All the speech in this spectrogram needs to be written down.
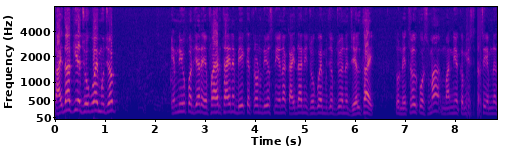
કાયદાકીય જોગવાઈ મુજબ એમની ઉપર જ્યારે એફઆઈઆર થાય ને બે કે ત્રણ દિવસની એના કાયદાની જોગવાઈ મુજબ જો એને જેલ થાય, તો નેચરલ કોર્સમાં માન્ય કમિશનર એમને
